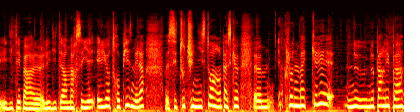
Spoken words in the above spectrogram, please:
édité par euh, l'éditeur marseillais Héliotropisme, mais là, c'est toute une histoire, hein, parce que euh, Claude Mackay ne, parlait pas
